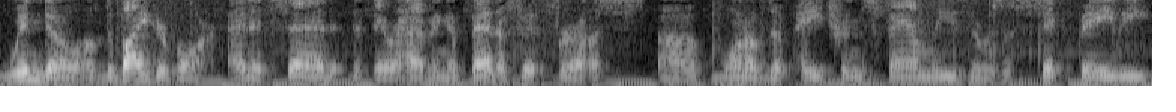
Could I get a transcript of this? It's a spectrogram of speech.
window of the biker bar, and it said that they were having a benefit for a, uh, one of the patrons' families. There was a sick baby.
